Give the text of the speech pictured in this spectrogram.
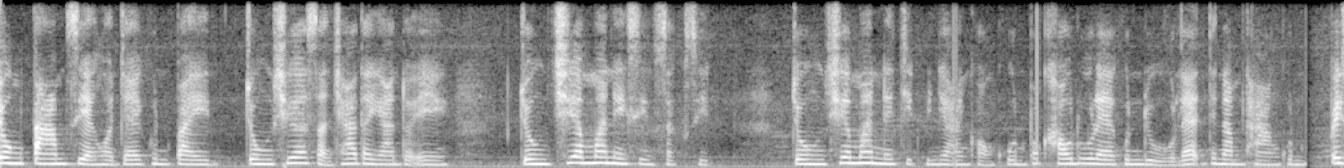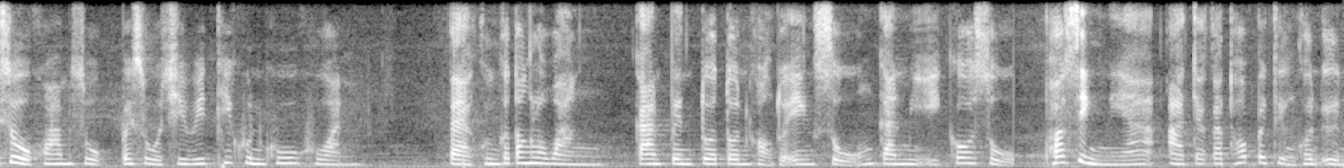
จงตามเสียงหัวใจคุณไป จงเชื่อสัญชาตญาณตัวเอง จงเชื่อมั่นในสิ่งศักดิ์สิทธิ์ จงเชื่อมั่นในจิตวิญญาณของคุณ เพราะเขาดูแลคุณอยู่ และจะนำทางคุณ ไปสู่ความสุข ไปสู่ชีวิตที่คุณคู่ควร แต่คุณก็ต้องระวังการเป็นตัวตนของตัวเองสูง การมีอีโก้สูง เพราะสิ่งนี้อาจจะกระทบไปถึงคนอื่น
